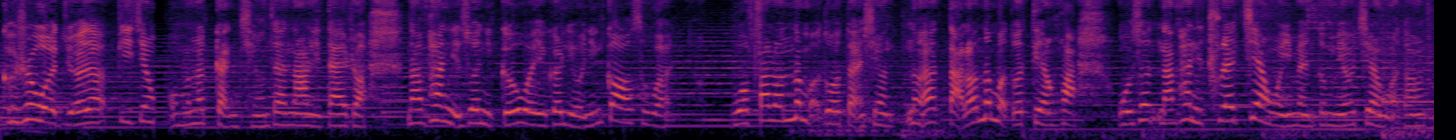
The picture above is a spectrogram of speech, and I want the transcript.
可是我觉得，毕竟我们的感情在那里待着，哪怕你说你给我一个理由，你告诉我，我发了那么多短信，那打了那么多电话，我说哪怕你出来见我一面，你都没有见我，当初，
